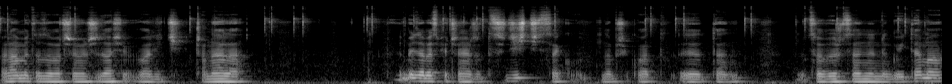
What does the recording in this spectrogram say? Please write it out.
Walamy to, zobaczymy, czy da się wywalić channele. Być zabezpieczenie, że 30 sekund, na przykład y, ten, co wyrzucenie jednego itema.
